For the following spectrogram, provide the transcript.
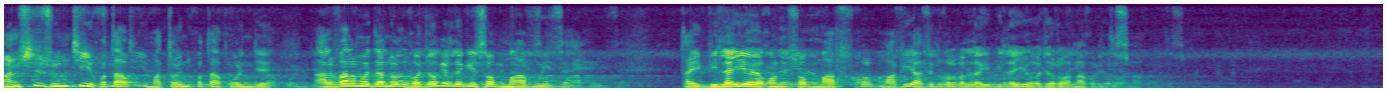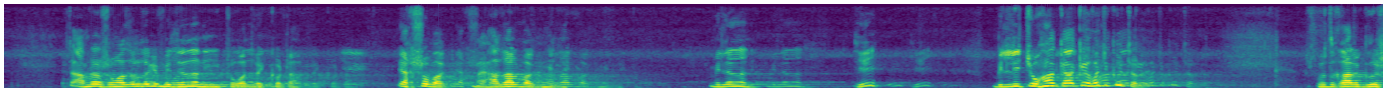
মানুষের শুনছি কথা, মাতইন কথা কইন যে আলভার ময়দানত হজকে লেগে সব মাফ হয়ে যায়। তাই বিলাইও এখন সব মাফ, মাফি হাসিল করবার লাগে বিলাইও হজর আনা করে দিছে আমরা সমাজের লোকে মিলে না নি প্রবাদ বাক্যটা। একশো ভাগ হাজার ভাগ মিলে। মিলে না জি? বিল্লি চোহা কাকে হজ করে চলে? সুদ খার ঘুষ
